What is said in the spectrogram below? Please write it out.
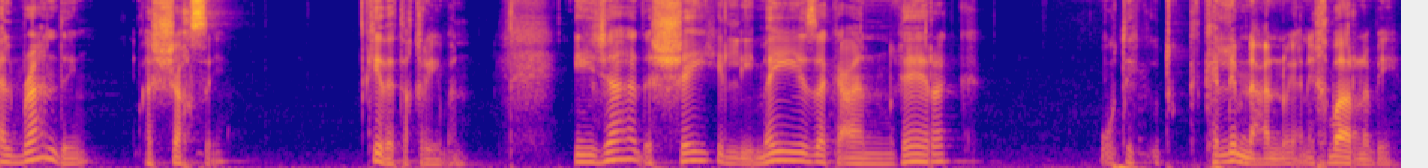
البراندنج الشخصي كذا تقريبا. إيجاد الشيء اللي يميزك عن غيرك وتكلمنا عنه يعني إخبارنا به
